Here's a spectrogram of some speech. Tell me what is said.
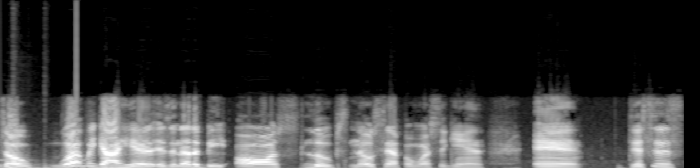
so what we got here is another beat all loops no sample once again and this is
